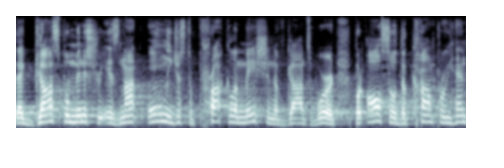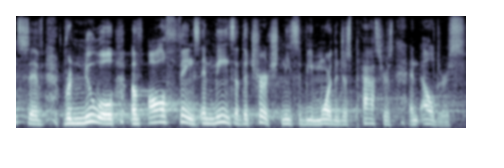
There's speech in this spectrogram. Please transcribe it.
that gospel ministry is not only just a proclamation of God's word, but also the comprehensive renewal of all things. It means that the church needs to be more than just pastors and elders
